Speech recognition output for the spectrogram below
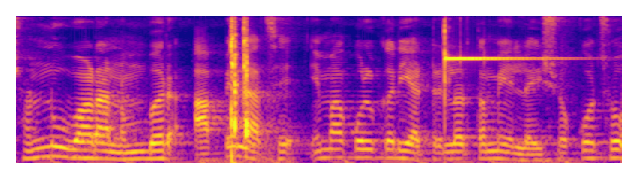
છન્નુંવાળા નંબર આપેલા છે. એમાં કોલ કરી આ ટ્રેલર તમે લઈ શકો છો.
